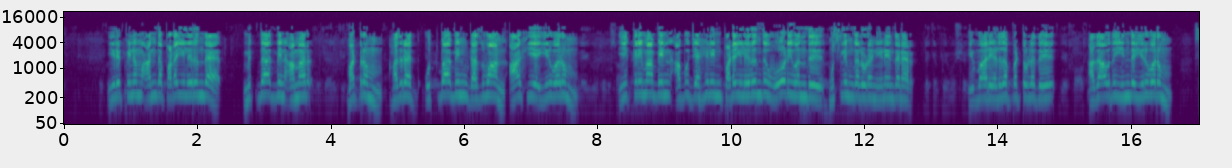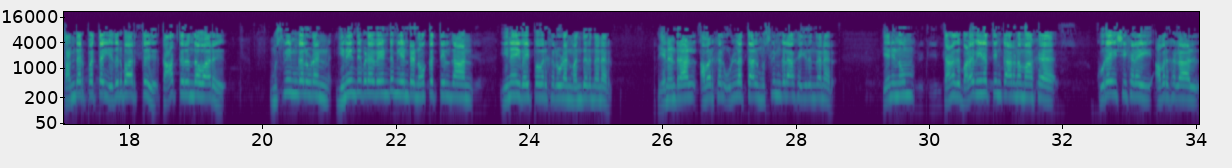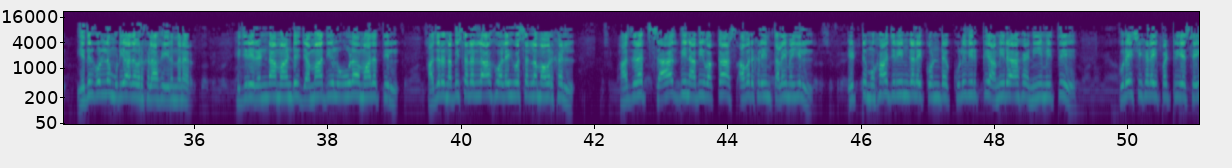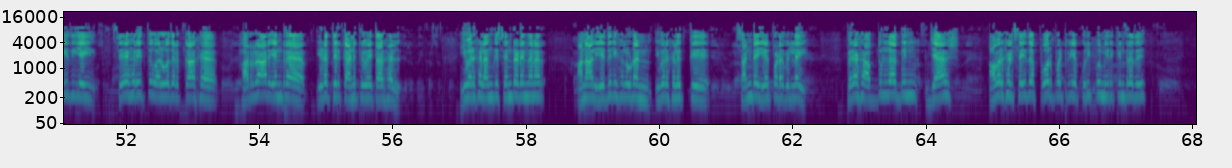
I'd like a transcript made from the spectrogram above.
இருப்பினும் அந்த படையில் இருந்த மிக்தாத் பின் அமர் மற்றும் ஹசரத் உத்பா பின் கஸ்வான் ஆகிய இருவரும் இக்ரிமா பின் அபு ஜஹிலின் படையிலிருந்து ஓடி வந்து முஸ்லிம்களுடன் இணைந்தனர். இவ்வாறு எழுதப்பட்டுள்ளது. அதாவது இந்த இருவரும் சந்தர்ப்பத்தை எதிர்பார்த்து காத்திருந்தவாறு முஸ்லிம்களுடன் இணைந்து விட வேண்டும் என்ற நோக்கத்தில்தான் இணை வைப்பவர்களுடன் வந்திருந்தனர். ஏனென்றால் அவர்கள் உள்ளத்தால் முஸ்லிம்களாக இருந்தனர். எனினும் தனது பலவீனத்தின் காரணமாக குறைஷிகளை அவர்களால் எதிர்கொள்ள முடியாதவர்களாக இருந்தனர். ஹிஜ்ரி இரண்டாம் ஆண்டு ஜமாதியுல் ஊலா மாதத்தில் ஹசரத் நபி சல்லாஹூ அலஹி வசல்லம் அவர்கள் ஹசரத் சாத் பின் அபி வக்காஸ் அவர்களின் தலைமையில் எட்டு முஹாஜிரீன்களை கொண்ட குழுவிற்கு அமீராக நியமித்து குறைசிகளை பற்றிய செய்தியை சேகரித்து வருவதற்காக ஹர்ரார் என்ற இடத்திற்கு அனுப்பி வைத்தார்கள். இவர்கள் அங்கு சென்றடைந்தனர். ஆனால் எதிரிகளுடன் இவர்களுக்கு சண்டை ஏற்படவில்லை. பிறகு அப்துல்லா பின் ஜாஷ் அவர்கள் செய்த போர் பற்றிய குறிப்பும் இருக்கின்றது.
